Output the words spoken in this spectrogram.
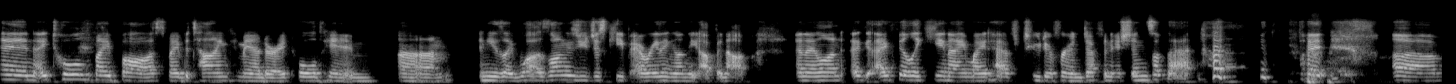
and I told my boss, my battalion commander, I told him um, And he's like, well, as long as you just keep everything on the up and up. And I, I feel like he and I might have two different definitions of that. but um,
